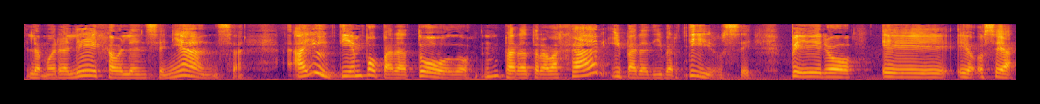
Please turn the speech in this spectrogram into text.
La moraleja o la enseñanza. Hay un tiempo para todo, para trabajar y para divertirse, pero, eh, eh, o sea,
